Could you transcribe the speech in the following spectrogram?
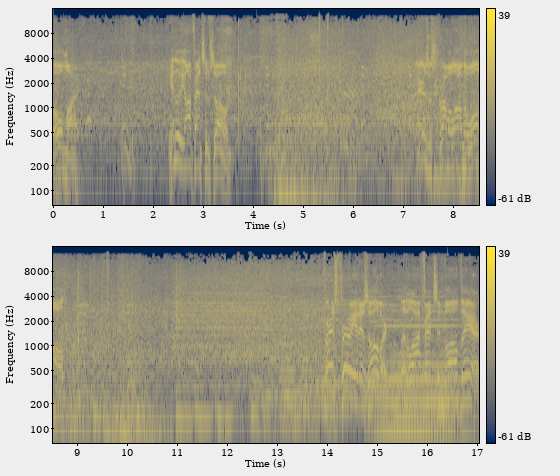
Omar. Into the offensive zone. There's a scrum along the wall. First period is over. Little offense involved there.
